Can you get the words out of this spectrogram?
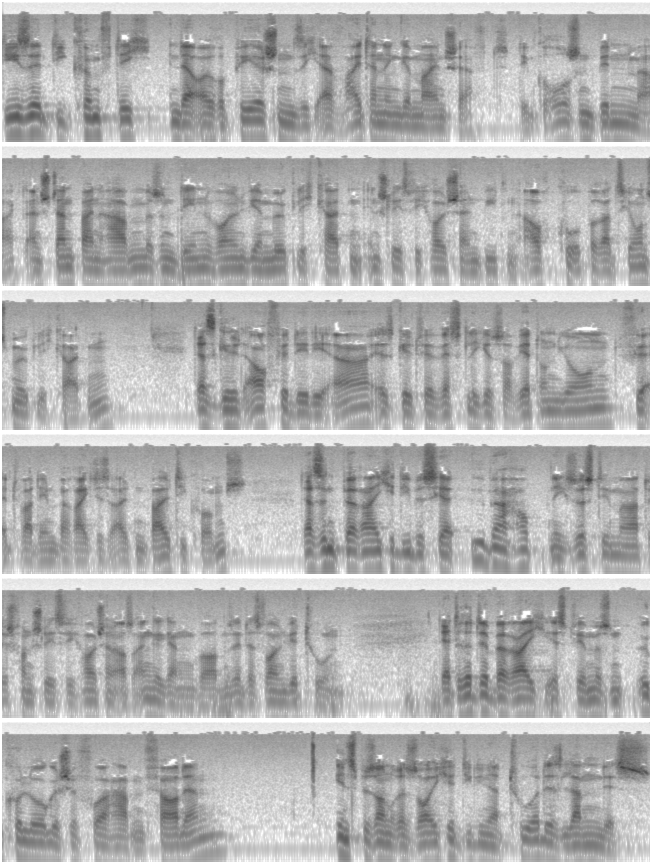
Diese, die künftig in der europäischen sich erweiternden Gemeinschaft, dem großen Binnenmarkt, ein Standbein haben müssen, denen wollen wir Möglichkeiten in Schleswig-Holstein bieten, auch Kooperationsmöglichkeiten. Das gilt auch für DDR, es gilt für westliche Sowjetunion, für etwa den Bereich des alten Baltikums. Das sind Bereiche, die bisher überhaupt nicht systematisch von Schleswig-Holstein aus angegangen worden sind. Das wollen wir tun. Der dritte Bereich ist, wir müssen ökologische Vorhaben fördern, insbesondere solche, die die Natur des Landes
